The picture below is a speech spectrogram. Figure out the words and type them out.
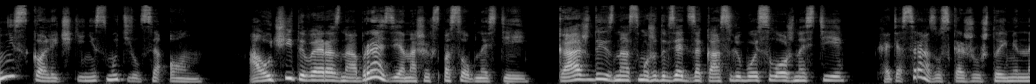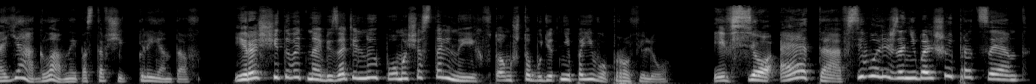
Нисколечки не смутился он. А учитывая разнообразие наших способностей, каждый из нас может взять заказ любой сложности, хотя сразу скажу, что именно я главный поставщик клиентов, и рассчитывать на обязательную помощь остальных в том, что будет не по его профилю. И все это всего лишь за небольшой процент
